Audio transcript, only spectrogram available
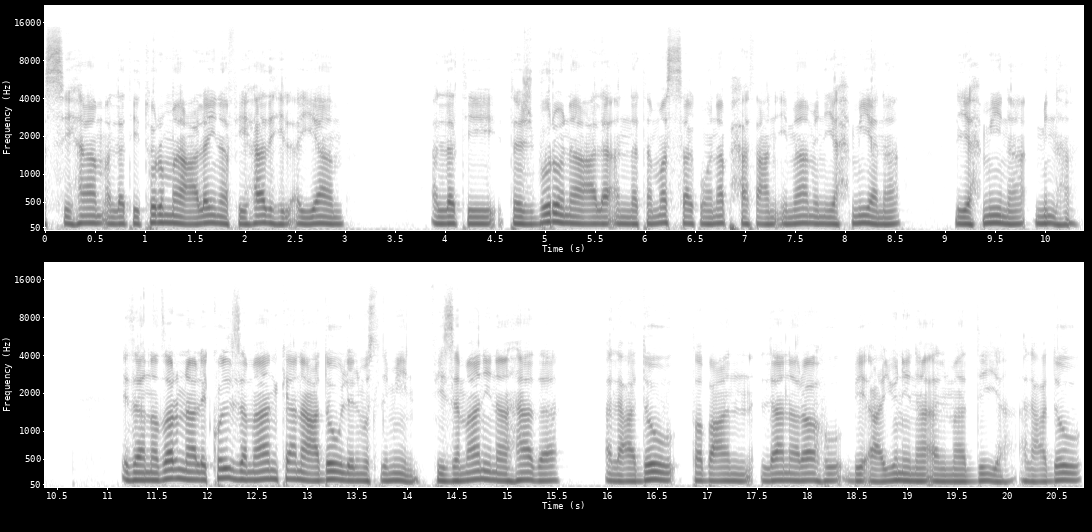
السهام التي ترمى علينا في هذه الأيام التي تجبرنا على أن نتمسك ونبحث عن إمام يحمينا ليحمينا منها؟ إذا نظرنا لكل زمان كان عدو للمسلمين. في زماننا هذا العدو طبعا لا نراه بأعيننا المادية. العدو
